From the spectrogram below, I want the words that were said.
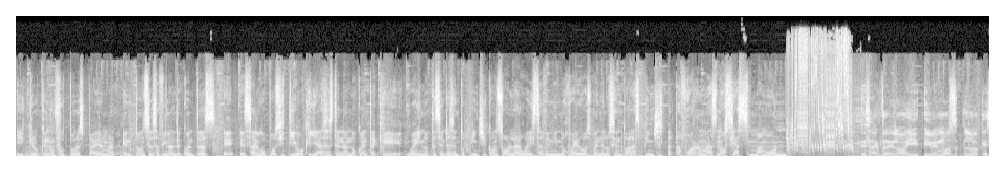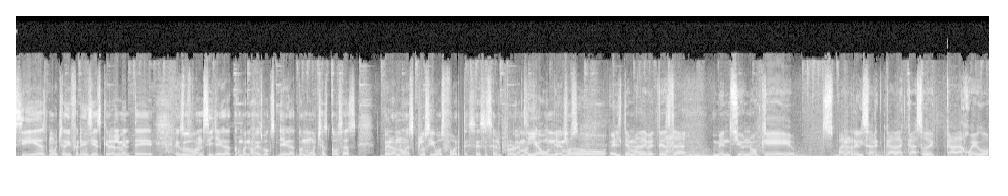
y creo que en un futuro Spider-Man. Entonces, a final de cuentas, eh, es algo positivo que ya se estén dando cuenta que, güey, no te centres en tu pinche consola, güey, estás vendiendo juegos, véndelos en todas las pinches plataformas, no Gracias, mamón. Exacto, ¿no? Y, y vemos lo que sí es mucha diferencia es que realmente Xbox One sí llega, con- bueno, Xbox llega con muchas cosas, pero no exclusivos fuertes. Ese es el problema Sí, que aún de vemos. hecho, el tema de Bethesda mencionó que van a revisar cada caso de cada juego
